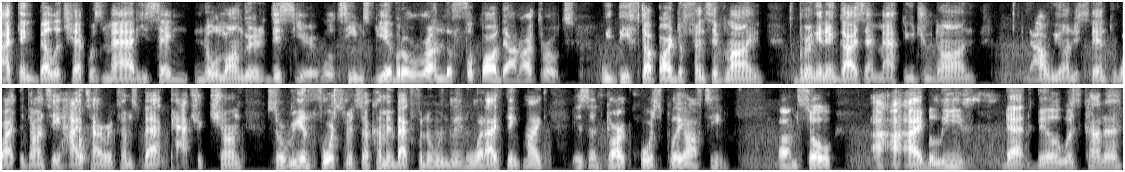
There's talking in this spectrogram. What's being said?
I think Belichick was mad. He said, no longer this year will teams be able to run the football down our throats. We beefed up our defensive line, bringing in guys like Matthew Judon. Now we understand why Dont'a Hightower comes back, Patrick Chung. So reinforcements are coming back for New England. what I think, Mike, is a dark horse playoff team. Um, so I, I believe that Bill was kind of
